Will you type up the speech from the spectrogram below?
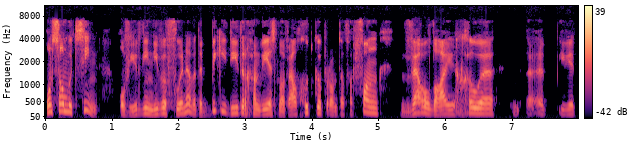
ons sal moet sien of hierdie nuwe fone wat 'n bietjie duurder gaan wees maar wel goedkoper om te vervang wel daai goue uh, jy weet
